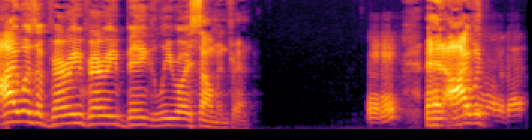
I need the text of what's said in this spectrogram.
I was a very very big Lee Roy Selmon fan. Mm-hmm. And I would, wrong with that.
